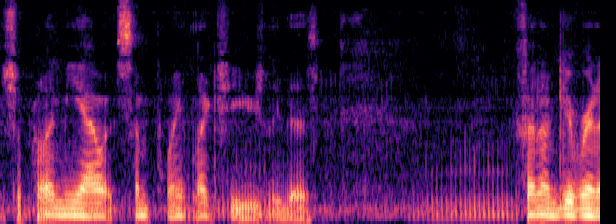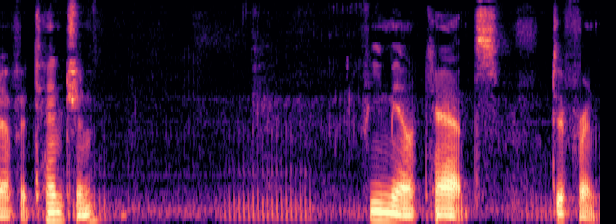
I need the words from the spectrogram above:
She'll probably meow at some point, like she usually does. If I don't give her enough attention. Female cats different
